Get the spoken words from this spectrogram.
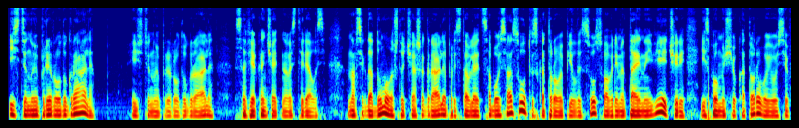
истинную природу Грааля. Истинную природу Грааля. София окончательно растерялась. Она всегда думала, что чаша Грааля представляет собой сосуд, из которого пил Иисус во время Тайной Вечери, и с помощью которого Иосиф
